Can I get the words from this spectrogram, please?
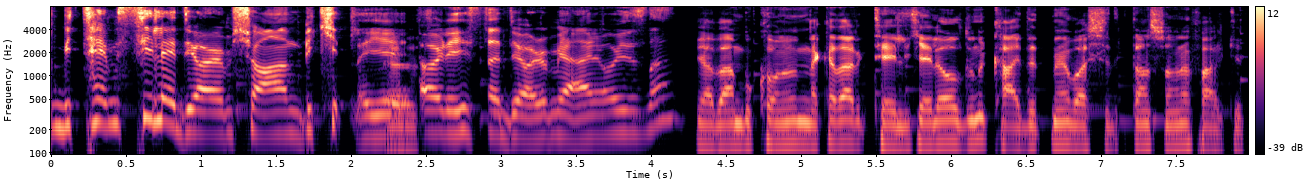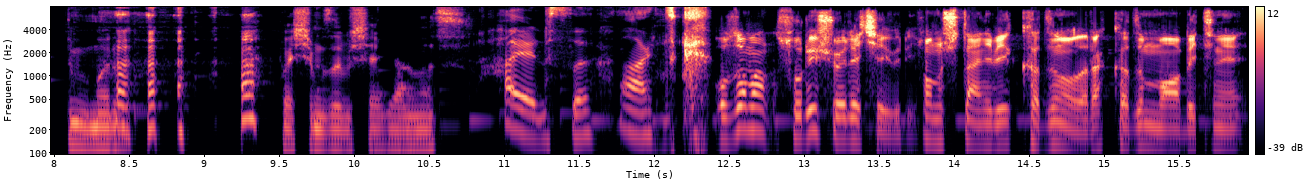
bir temsil ediyorum şu an bir kitleyi. Evet. Öyle hissediyorum yani o yüzden. Ya ben bu konunun ne kadar tehlikeli olduğunu kaydetmeye başladıktan sonra fark ettim. Umarım başımıza bir şey gelmez. Hayırlısı artık. O zaman soruyu şöyle çevireyim. Sonuçta hani bir kadın olarak kadın muhabbetini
